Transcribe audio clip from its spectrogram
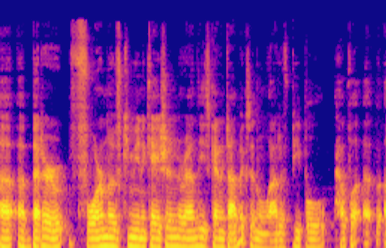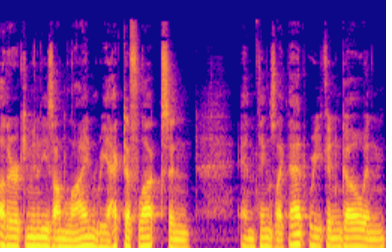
a, a better form of communication around these kind of topics, and a lot of people help uh, other communities online, Reactiflux and and things like that, where you can go and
